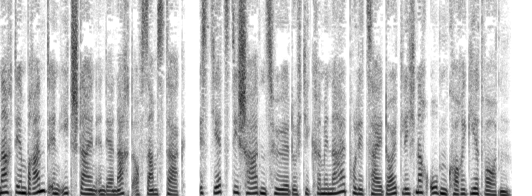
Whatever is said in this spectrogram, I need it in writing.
Nach dem Brand in Idstein in der Nacht auf Samstag ist jetzt die Schadenshöhe durch die Kriminalpolizei deutlich nach oben korrigiert worden.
